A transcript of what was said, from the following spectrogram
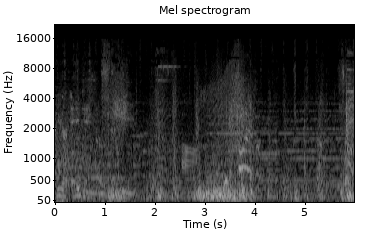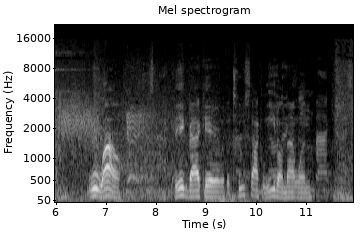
bring their A game and really, um, ooh wow, big back air with a two stock lead on that one. back is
